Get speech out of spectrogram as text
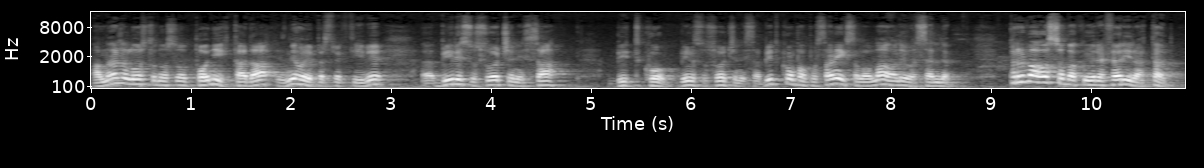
ali nažalost, odnosno po njih tada, iz njihove perspektive, eh, bili su suočeni sa bitkom. Bili su suočeni sa bitkom, pa poslanik, sallallahu alaihi wasallam, prva osoba koju referira tad,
